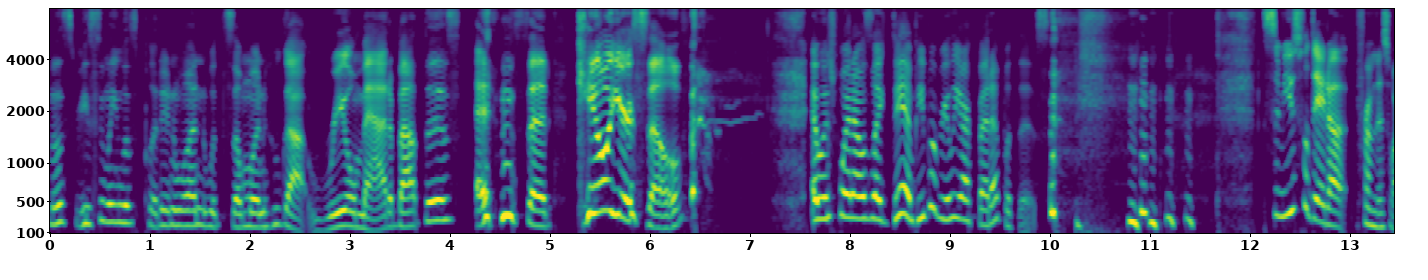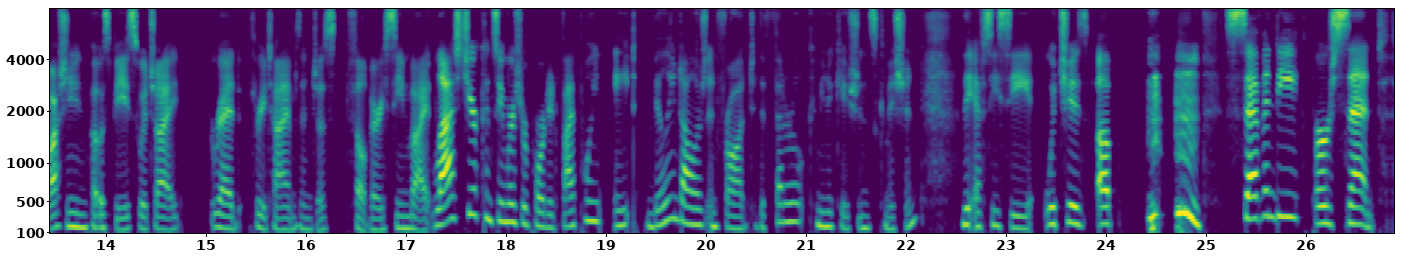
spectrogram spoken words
most recently was put in one with someone who got real mad about this and said, kill yourself. At which point I was like, damn, people really are fed up with this. Some useful data from this Washington Post piece, which I read three times and just felt very seen by. Last year, consumers reported $5.8 billion in fraud to the Federal Communications Commission, the FCC, which is up 70%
